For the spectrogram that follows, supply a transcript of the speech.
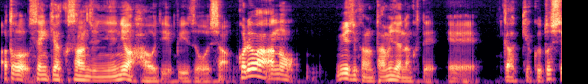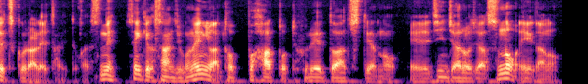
あと、1932年には How Deep is Ocean。これはあの、ミュージカルのためじゃなくて、え楽曲として作られたりとかですね。1935年にはトップハットってフレッド・アーツティアの、えージンジャー・ロジャースの映画の、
